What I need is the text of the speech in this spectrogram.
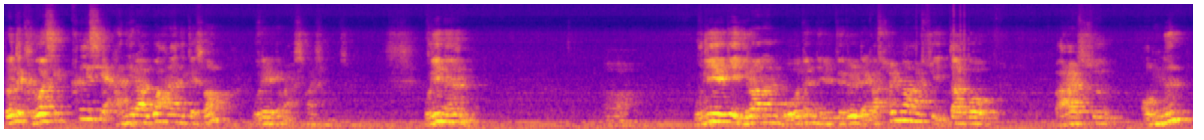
그런데 그것이 끝이 아니라고 하나님께서 우리에게 말씀하시는 거죠. 우리는 어, 우리에게 일어난 모든 일들을 내가 설명할 수 있다고 말할 수 없는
